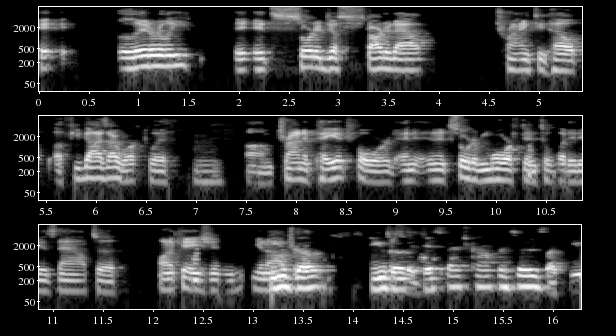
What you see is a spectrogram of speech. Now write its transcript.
it, it- literally, it, it sort of just started out trying to help a few guys I worked with, Mhm. Um, trying to pay it forward, and, and it sort of morphed into what it is now. To on occasion, you know, Do you go? Do you go to dispatch conferences? Like you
